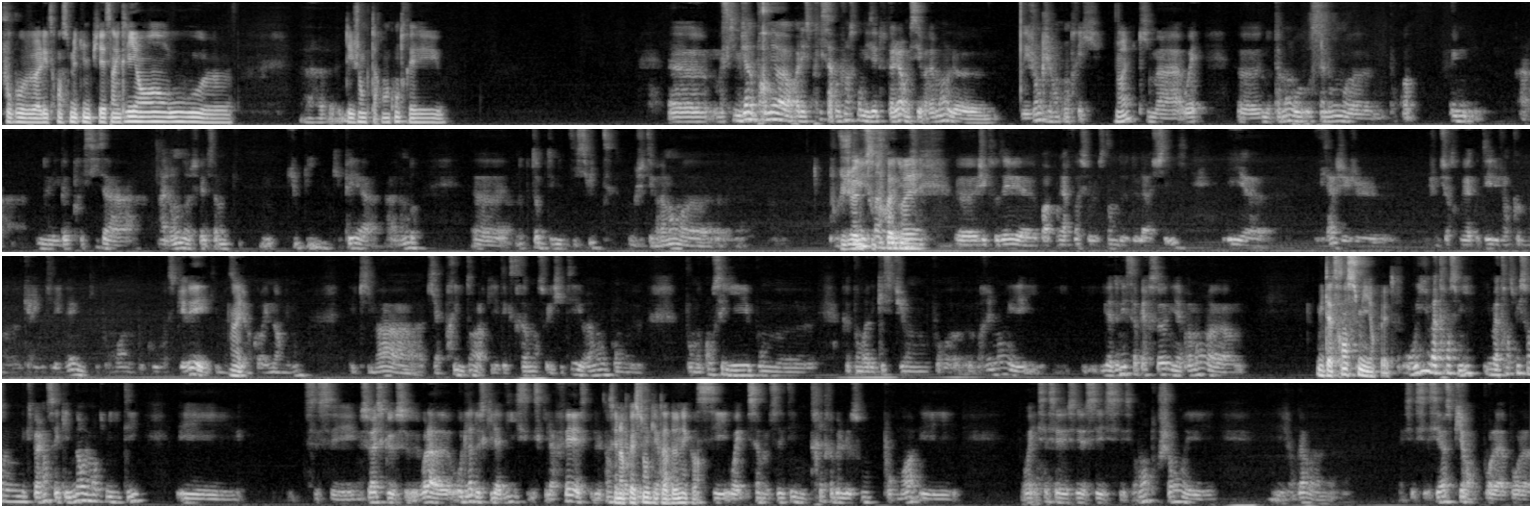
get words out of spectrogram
pour aller transmettre une pièce à un client ou euh, euh, des gens que t'as rencontrés. Euh, ce qui me vient le premier à l'esprit, ça rejoint ce qu'on disait tout à l'heure, mais c'est vraiment le, les gens que j'ai rencontrés. Ouais. Qui m'a, ouais, euh, notamment au, au salon, euh, pourquoi, une, un- une anecdote précise à, à Londres, j'ai fait le salon QP, QP à, à Londres, euh, en octobre 2018. Donc j'étais vraiment, euh, Tout jeune, tout frais. Ouais. euh, euh, pour la première fois sur le stand de, de la HCI. Et, euh, et là, je, je me suis retrouvé à côté de gens comme euh, Gary Kilenen, qui pour moi m'ont beaucoup inspiré et qui m'inspire Ouais. encore énormément. Et qui m'a, qui a pris du temps alors qu'il était extrêmement sollicité, vraiment pour me, pour me conseiller, pour me répondre à des questions, pour euh, vraiment, il, il a donné sa personne, il a vraiment, euh, Il t'a transmis en fait. oui, il m'a transmis. Il m'a transmis son expérience avec énormément d'humilité. Et c'est, ne serait-ce que, ce, voilà, au-delà de ce qu'il a dit, ce ce qu'il a fait, ce C'est a l'impression qu'il t'a donné quoi. C'est, ouais, ça, été une très très belle leçon pour moi. Et, ouais, c'est, c'est, c'est, vraiment touchant et, et j'en garde c'est, inspirant pour la, pour la,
